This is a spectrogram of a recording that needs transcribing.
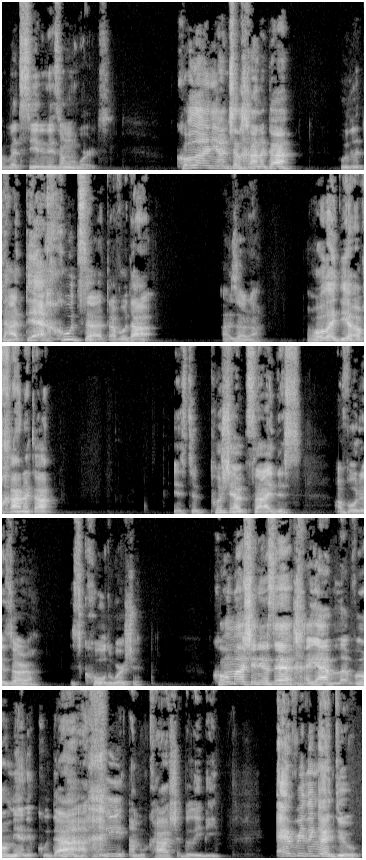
But let's see it in his own words. The whole idea of Chanukah is to push outside this avodah zara, this cold worship. Everything I do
